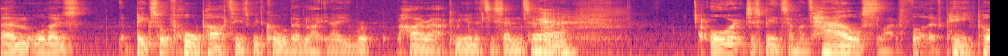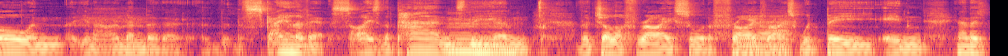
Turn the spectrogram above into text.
um, all those big sort of hall parties we'd call them, like you know, you hire out a community centre. Yeah. Or it just being someone's house, like full of people, and you know, I remember the the, the scale of it, the size of the pans, the um, the jollof rice or the fried Mm. Yeah. rice would be in you know those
